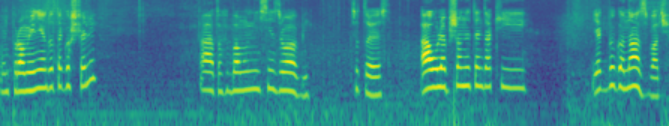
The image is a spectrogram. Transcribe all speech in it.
On promieniem do tego szczeli? A, to chyba mu nic nie zrobi. Co to jest? A, ulepszony ten taki... Jakby go nazwać?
